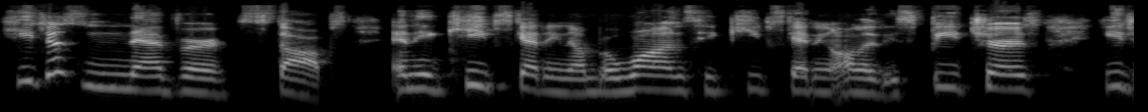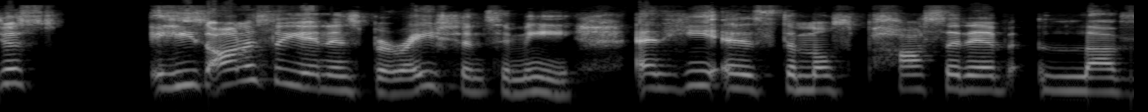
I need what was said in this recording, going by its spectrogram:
he just never stops. And he keeps getting number ones. He keeps getting all of these features. He just, he's honestly an inspiration to me. And he is the most positive, love,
